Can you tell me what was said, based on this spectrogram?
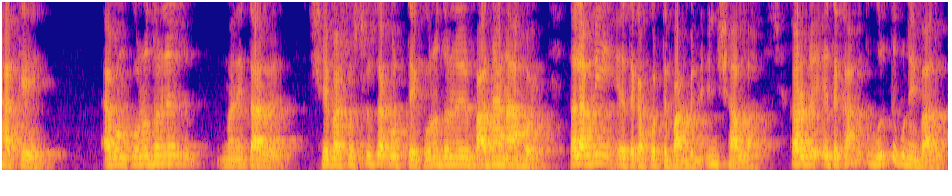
থাকে এবং কোনো ধরনের মানে তার সেবা শুশ্রূষা করতে কোনো ধরনের বাধা না হয়, তাহলে আপনি এতে কাপ করতে পারবেন ইনশাল্লাহ কারণ এতে কাপ গুরুত্বপূর্ণ ইবাদত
